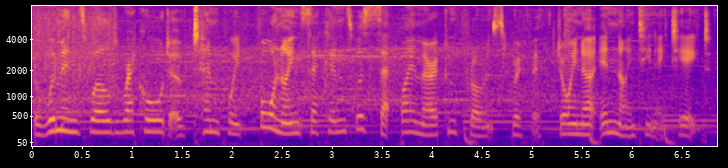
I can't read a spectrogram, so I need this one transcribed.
The women's world record of 10.49 seconds was set by American Florence Griffith Joyner in 1988.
